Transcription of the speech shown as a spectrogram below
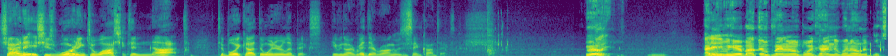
China issues warning to Washington not to boycott the Winter Olympics. Even though I read that wrong, it was the same context. Really? I didn't even hear about them planning on boycotting the Winter Olympics.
